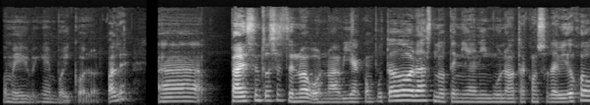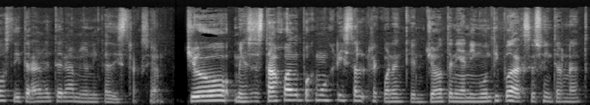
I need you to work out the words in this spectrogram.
con mi Game Boy Color, ¿vale? Ah, para ese entonces, de nuevo, no había computadoras, no tenía ninguna otra consola de videojuegos, literalmente era mi única distracción. Yo, mientras estaba jugando Pokémon Crystal, recuerden que yo no tenía ningún tipo de acceso a internet,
